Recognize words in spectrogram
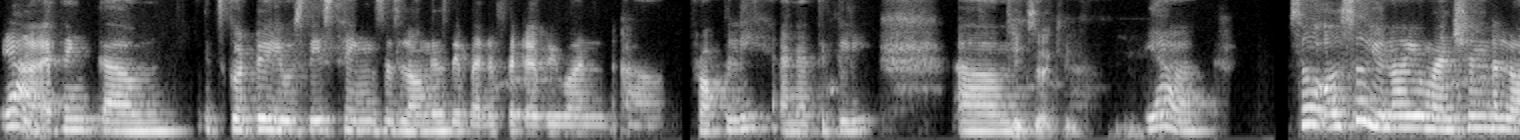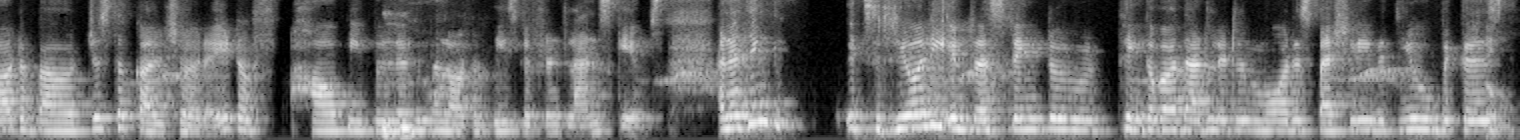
yeah, yeah. i think um, it's good to use these things as long as they benefit everyone uh, properly and ethically. Um, exactly. yeah so also, you know, you mentioned a lot about just the culture, right, of how people mm-hmm. live in a lot of these different landscapes. And I think it's really interesting to think about that a little more, especially with you, because oh.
